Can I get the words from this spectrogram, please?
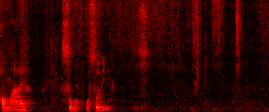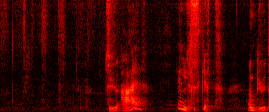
han er, så også vi. Du er elsket, og Gud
